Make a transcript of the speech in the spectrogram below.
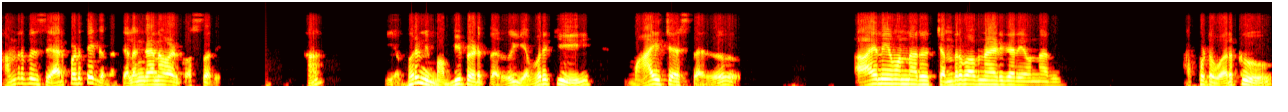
ఆంధ్రప్రదేశ్ ఏర్పడితే కదా తెలంగాణ వాడికి వస్తుంది. ఎవరిని మభ్య పెడతారు? ఎవరికి మాయ చేస్తారు? ఆయన ఏమన్నారు? చంద్రబాబు నాయుడు గారు ఏమన్నారు? అప్పటి వరకు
